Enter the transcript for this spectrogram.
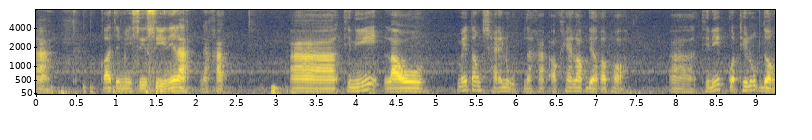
อ่า ก็จะมีสีสีนี่แหละนะครับ อ่า ทีนี้เราไม่ต้องใช้ลูปนะครับ เอาแค่รอบเดียวก็พอ ทีนี้กดที่รูปดวง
